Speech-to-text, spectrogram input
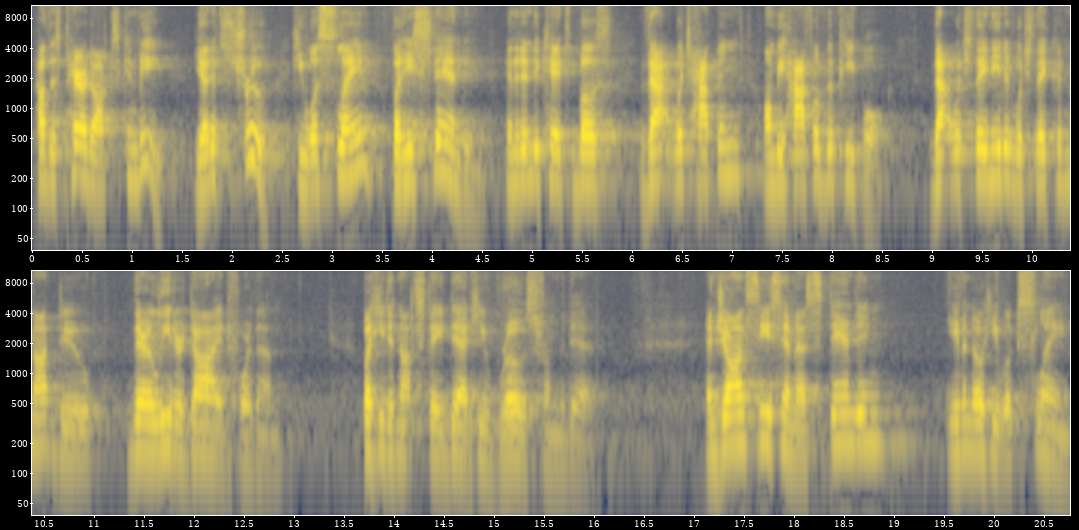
how this paradox can be. Yet it's true. He was slain, but he's standing. And it indicates both that which happened on behalf of the people that which they needed, which they could not do, their leader died for them. But he did not stay dead, he rose from the dead. And John sees him as standing, even though he looks slain.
